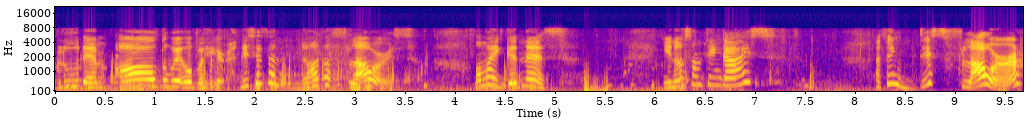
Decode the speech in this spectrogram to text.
blew them all the way over here. This is another flowers. Oh my goodness. You know something, guys? I think this flower,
